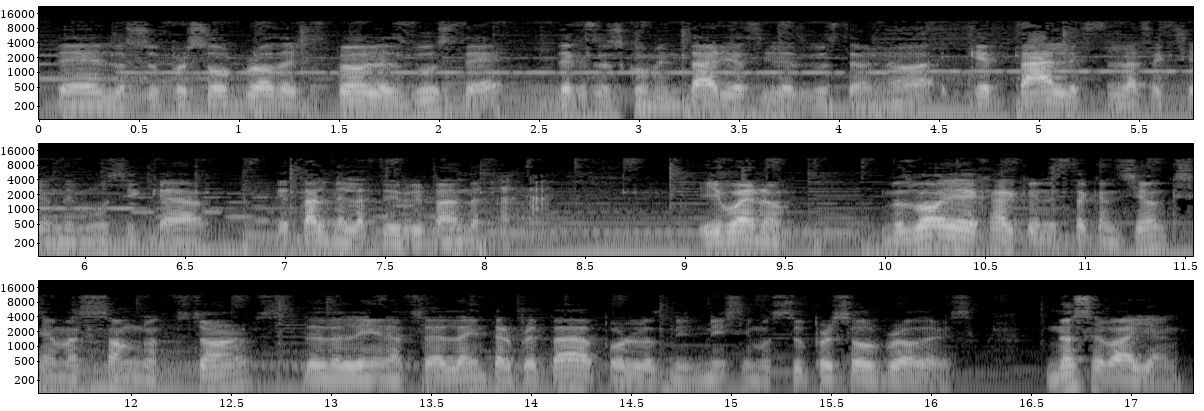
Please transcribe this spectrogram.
de los Super Soul Brothers. Espero les guste, dejen sus comentarios si les gusta o no, qué tal es la sección de música, qué tal me la estoy ripando. y bueno, nos voy a dejar con esta canción que se llama Song of Storms de The Legend of Zelda, interpretada por los mismísimos Super Soul Brothers. No se vayan.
